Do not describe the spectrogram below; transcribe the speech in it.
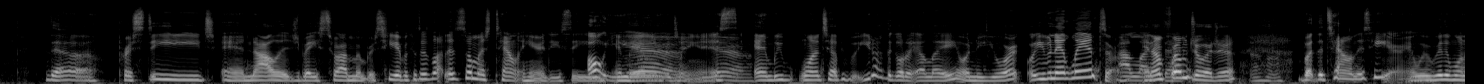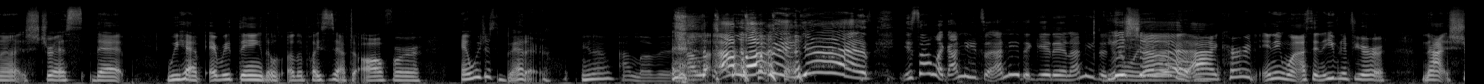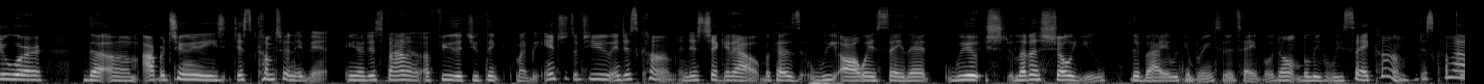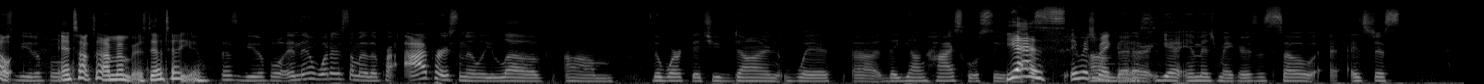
the prestige and knowledge base to our members here because there's, a lot, there's so much talent here in DC Oh, in Maryland, Virginia. Yeah. And we want to tell people you don't have to go to LA or New York or even Atlanta. I like and I'm that. from Georgia, Uh-huh. but the talent is here. And we really want to stress that we have everything those other places have to offer and we're just better, you know? I love it. I, lo- I love it. Yes. It sounds like I need to. I need to get in. I need to. You should. all. I encourage anyone. I said, even if you're not sure the um, opportunities, just come to an event. You know, just find a, a few that you think might be interested to you, and just come and just check it out. Because we always say that we sh- let us show you the value we can bring to the table. Don't believe what we say. Come, just come That's out beautiful. and talk to our members. They'll tell you. That's beautiful. And then, what are some of the? Pro- I personally love um, the work that you've done with uh, the young high school students. Yes, image um, makers. that are yeah image makers it's so it's just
